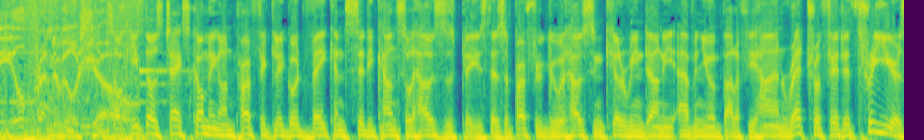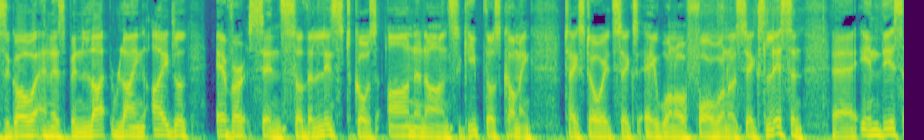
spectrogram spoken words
Neil Prendeville Show. So keep those texts coming on perfectly good vacant city council houses, please. There's a perfectly good house in Kilreen Downey Avenue in Ballyphehane, retrofitted three years ago and has been li- lying idle ever since. So the list goes on and on. So keep those coming. Text 086 8104 106. Listen, uh, in this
